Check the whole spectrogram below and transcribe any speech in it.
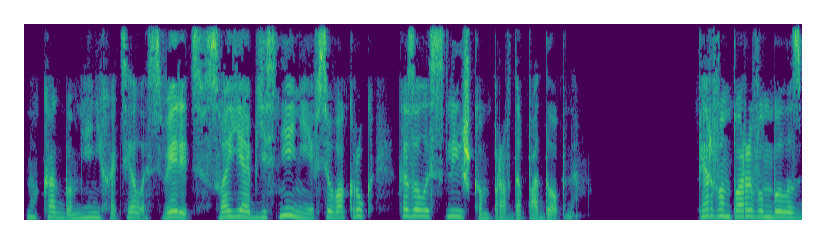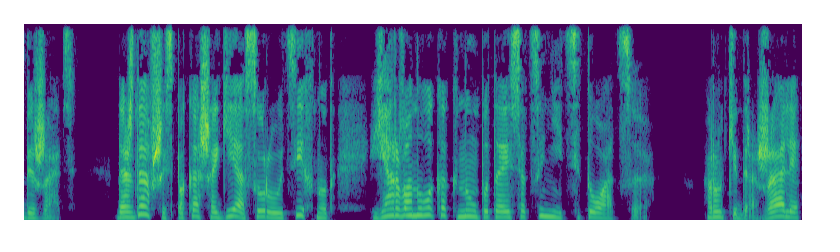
но как бы мне не хотелось верить в свои объяснения, все вокруг казалось слишком правдоподобным. Первым порывом было сбежать. Дождавшись, пока шаги Асуры утихнут, я рванула к окну, пытаясь оценить ситуацию. Руки дрожали,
